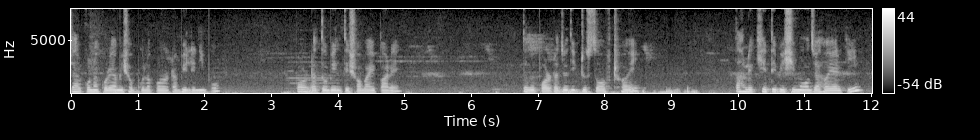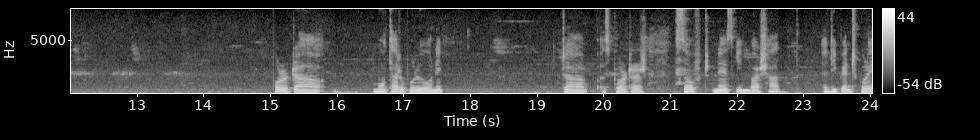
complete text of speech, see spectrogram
চার কোনা করে আমি সবগুলো পরোটা বেলে নিব। পরোটা তো বেলতে সবাই পারে। তবে পরোটা যদি একটু সফট হয়, তাহলে খেতে বেশি মজা হয় আর কি। পরোটা মথার উপরেও অনেকটা পরোটার সফটনেস কিংবা স্বাদ ডিপেন্ড করে।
